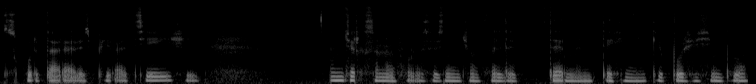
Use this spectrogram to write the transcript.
scurtarea respirației și încerc să nu folosesc niciun fel de termen tehnic, e pur și simplu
